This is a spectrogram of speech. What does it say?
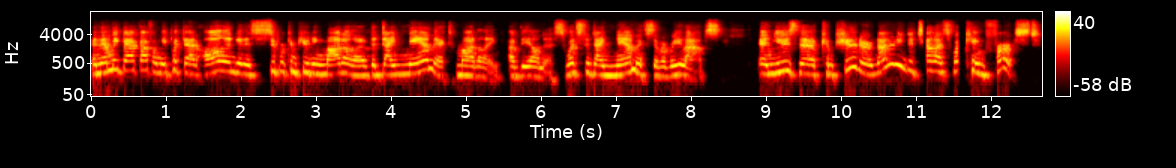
And then we back off and we put that all into this supercomputing model of the dynamic modeling of the illness. What's the dynamics of a relapse? And use the computer not only to tell us what came first,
